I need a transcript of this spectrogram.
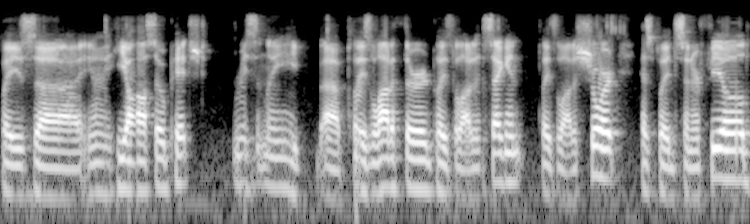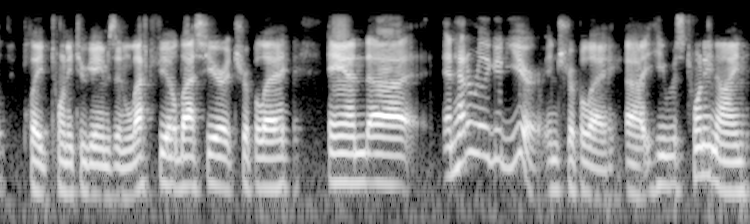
plays uh, you know he also pitched recently. He uh, plays a lot of third, plays a lot of second, plays a lot of short. Has played center field. Played 22 games in left field last year at AAA, and uh, and had a really good year in AAA. Uh, he was 29.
